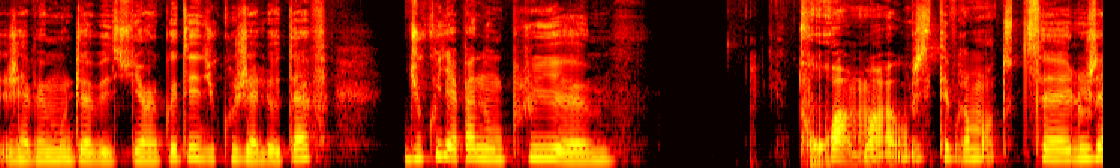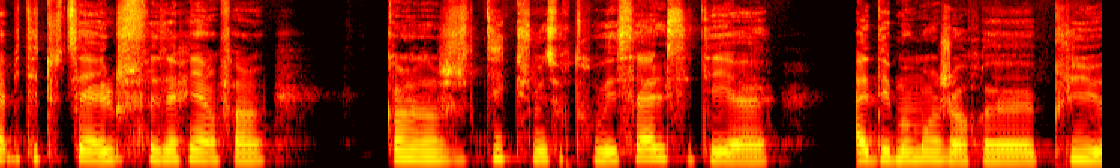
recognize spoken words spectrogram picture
j'avais mon job étudiant à côté, du coup, j'allais au taf. Du coup, il n'y a pas non plus euh, trois mois où j'étais vraiment toute seule, où j'habitais toute seule, où je faisais rien. Enfin, quand je dis que je me suis retrouvée seule, c'était à des moments genre plus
